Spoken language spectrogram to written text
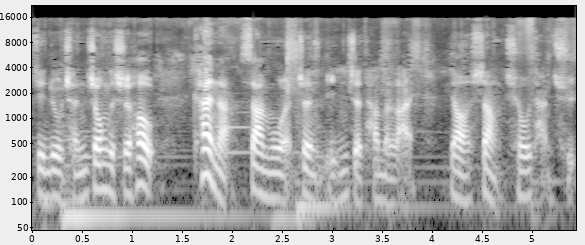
进入城中的时候，看哪，撒母耳正迎着他们来，要上秋坛去。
